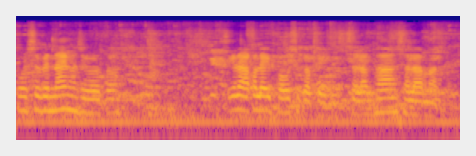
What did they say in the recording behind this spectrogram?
479 na siguro to. Sige ako lang i-post sa kape. Salamat. Salamat.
